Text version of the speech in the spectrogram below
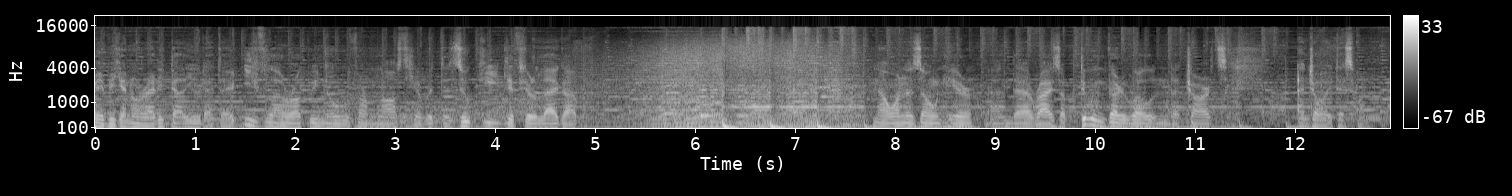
Maybe I can already tell you that the Yves Larock we know from last year with the Zuki Lift Your Leg Up. Now on his own here and uh, Rise Up doing very well in the charts. Enjoy this one.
